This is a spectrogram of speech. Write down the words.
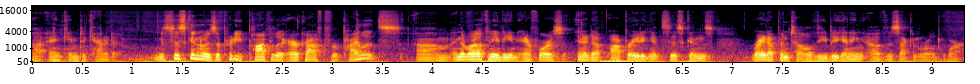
uh, and came to Canada. The Siskin was a pretty popular aircraft for pilots, um, and the Royal Canadian Air Force ended up operating its Siskins right up until the beginning of the Second World War.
